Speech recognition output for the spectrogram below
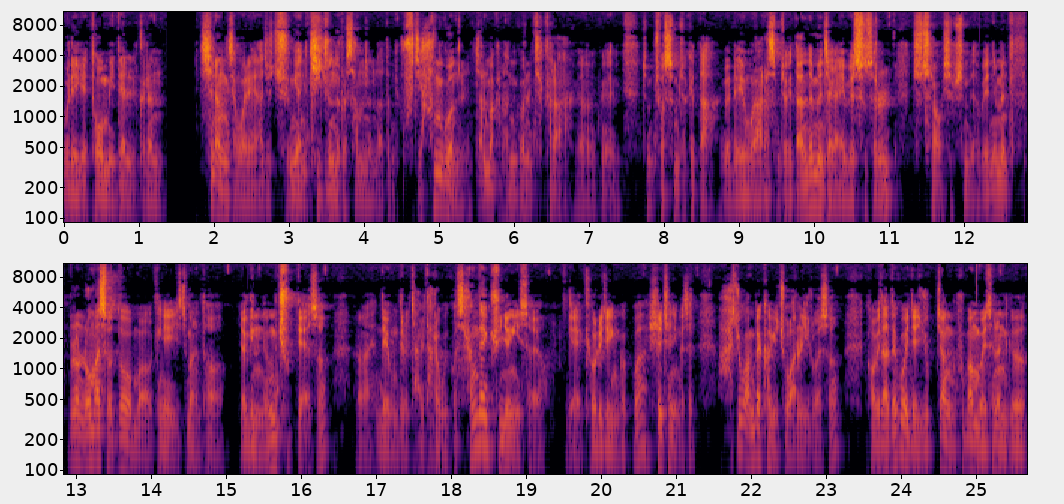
우리에게 도움이 될 그런 신앙생활에 아주 중요한 기준으로 삼는 어떤 굳이 한 권을 짤막한 한 권을 책하라 어, 그좀 줬으면 좋겠다 그 내용을 알았으면 좋겠다 면 제가 에베소서를 추천하고 싶습니다. 왜냐하면 물론 로마서도 뭐 굉장히 있지만 더 여기는 응축돼서 어, 내용들을 잘 다루고 있고 상당히 균형이 있어요. 예, 교리적인 것과 실천인 것을 아주 완벽하게 조화를 이루어서 거기다 대고 이제 6장 후반부에서는 그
